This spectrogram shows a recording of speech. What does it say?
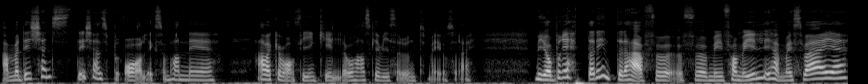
ja, men det, känns, det känns bra liksom. Han, är, han verkar vara en fin kille och han ska visa runt mig och sådär. Men jag berättade inte det här för, för min familj hemma i Sverige.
